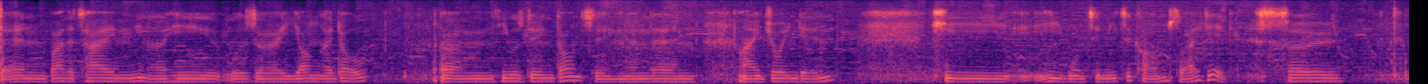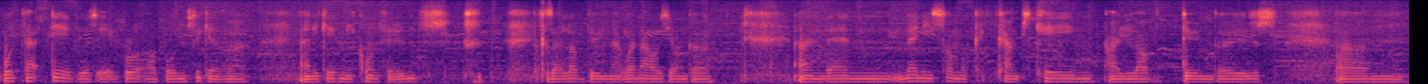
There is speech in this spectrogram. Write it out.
Then by the time, you know, he was a young adult, um, he was doing dancing and then I joined in. He he wanted me to come, so I did. So what that did was it brought our bonds together and it gave me confidence because I loved doing that when I was younger. And then many summer camps came. I loved doing those. Um,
